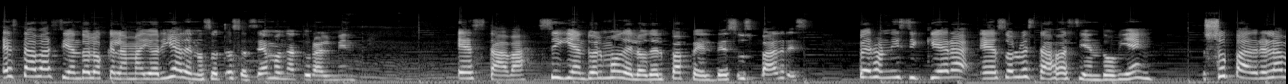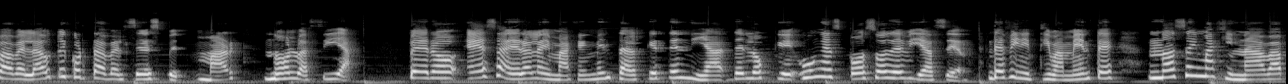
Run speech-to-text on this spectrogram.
estaba haciendo lo que la mayoría de nosotros hacemos naturalmente. Estaba siguiendo el modelo del papel de sus padres, pero ni siquiera eso lo estaba haciendo bien. Su padre lavaba el auto y cortaba el césped. Mark no lo hacía. Pero esa era la imagen mental que tenía de lo que un esposo debía ser. Definitivamente no se imaginaba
